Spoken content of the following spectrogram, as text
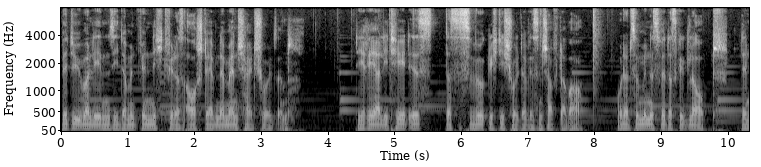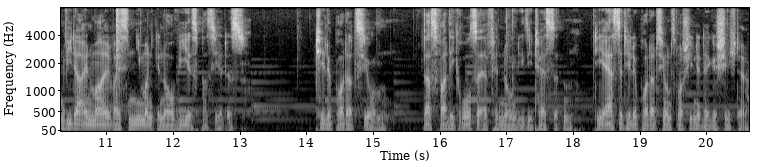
bitte überleben Sie, damit wir nicht für das Aussterben der Menschheit schuld sind. Die Realität ist, dass es wirklich die Schuld der Wissenschaftler war. Oder zumindest wird das geglaubt, denn wieder einmal weiß niemand genau, wie es passiert ist. Teleportation. Das war die große Erfindung, die sie testeten. Die erste Teleportationsmaschine der Geschichte.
